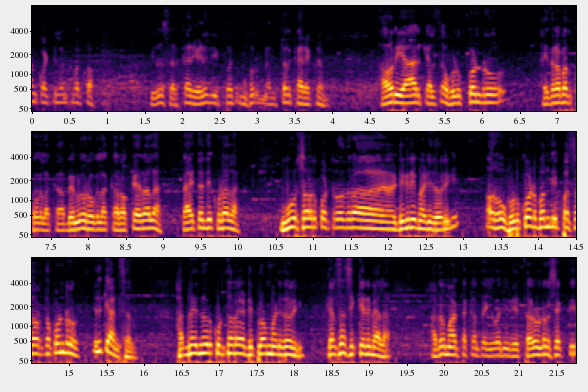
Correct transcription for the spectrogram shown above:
ನಂಗೆ ಕೊಟ್ಟಿಲ್ಲ ಅಂತ ಬರ್ತಾವೆ. ಇದು ಸರ್ಕಾರ ಹೇಳಿದ ಇಪ್ಪತ್ತ್ಮೂರು ನಂತರ ಕಾರ್ಯಕ್ರಮ. ಅವ್ರು ಯಾರು ಕೆಲಸ ಹುಡ್ಕೊಂಡ್ರು ಹೈದ್ರಾಬಾದ್ಗೆ ಹೋಗ್ಲಕ್ಕ, ಬೆಂಗಳೂರು ಹೋಗ್ಲಕ್ಕ, ರೊಕ್ಕ ಇರಲ್ಲ, ತಾಯಿ ತಂದೆ ಕೊಡಲ್ಲ. ಮೂರು ಸಾವಿರ ಕೊಟ್ಟರು ಅಂದ್ರೆ ಡಿಗ್ರಿ ಮಾಡಿದವರಿಗೆ. ಅವ್ರು ಹೋಗಿ ಹುಡ್ಕೊಂಡು ಬಂದು ಇಪ್ಪತ್ತು ಸಾವಿರ ತೊಗೊಂಡ್ರು ಇದು ಕ್ಯಾನ್ಸಲ್. ಹದಿನೈದು ನೂರು ಕೊಡ್ತಾರೆ, ಡಿಪ್ಲೊಮಾ ಮಾಡಿದವ್ರಿಗೆ. ಕೆಲಸ ಸಿಕ್ಕಿನ ಮೇಲೆ ಅದು ಮಾಡ್ತಕ್ಕಂಥ ಯುವನಿಧಿ ತರುಣರ ಶಕ್ತಿ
